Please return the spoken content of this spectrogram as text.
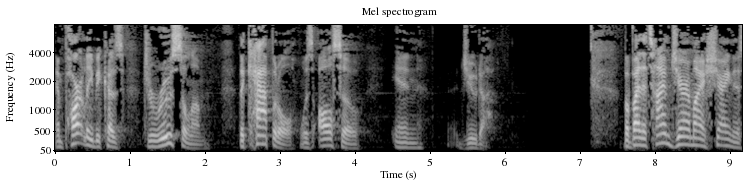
And partly because Jerusalem, the capital, was also in Judah. But by the time Jeremiah is sharing this,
